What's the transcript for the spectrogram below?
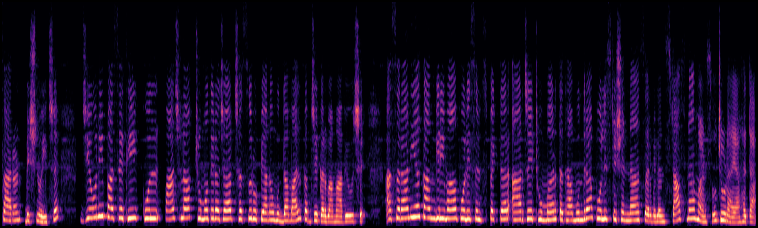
સારણ બિશ્નોઈ છે. જેઓની પાસેથી કુલ પાંચ લાખ ચુમ્મોતેર હજાર છસો રૂપિયાનો મુદ્દામાલ કબજે કરવામાં આવ્યો છે. આ સરાહનીય કામગીરીમાં પોલીસ ઇન્સ્પેક્ટર આર જે ઠુમ્મર તથા મુન્દ્રા પોલીસ સ્ટેશનના સર્વેલન્સ સ્ટાફના માણસો જોડાયા હતા.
